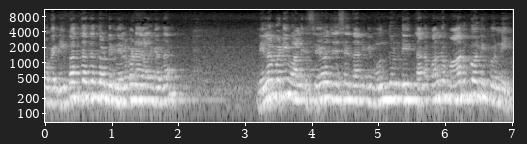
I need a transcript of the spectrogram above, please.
ఒక నిబద్ధతతోటి నిలబడాలి కదా. నిలబడి వాళ్ళకి సేవ చేసేదానికి ముందుండి తన పనులు మానుకొని కొన్ని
